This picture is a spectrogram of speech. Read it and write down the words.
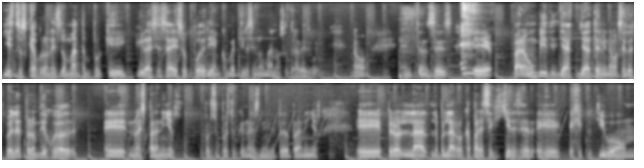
Y estos cabrones lo matan porque gracias a eso podrían convertirse en humanos otra vez, güey, ¿no? Entonces, eh, para un video, ya, ya terminamos el spoiler, para un videojuego eh, no es para niños, por supuesto que no es ni de pedo para niños, eh, pero la, la- la Roca parece que quiere ser ejecutivo, mm,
